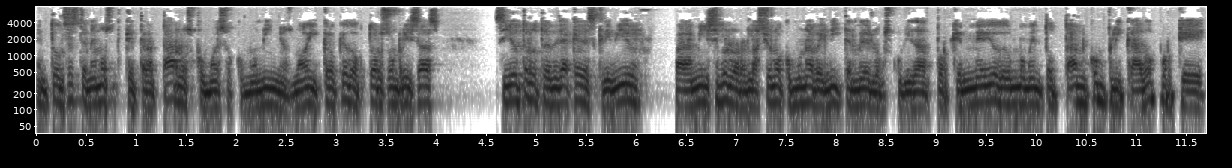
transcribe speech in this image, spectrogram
Entonces tenemos que tratarlos como eso, como niños, ¿no? Y creo que Doctor Sonrisas, si yo te lo tendría que describir, para mí siempre lo relaciono como una velita en medio de la oscuridad, porque en medio de un momento tan complicado, porque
